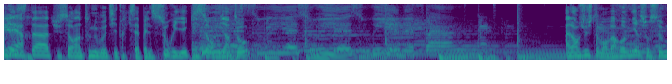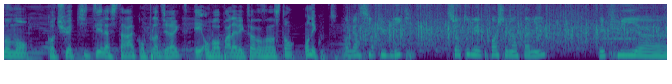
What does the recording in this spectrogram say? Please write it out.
Nesta, tu sors un tout nouveau titre qui s'appelle Sourier qui sort bientôt. Alors justement, on va revenir sur ce moment quand tu as quitté la Starac en plein direct et on va en parler avec toi dans un instant. On écoute. Je remercie le public, surtout mes proches et ma famille. Et puis, euh,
